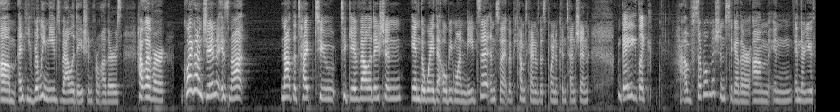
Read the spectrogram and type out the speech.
um, and he really needs validation from others. However, Qui Gon Jinn is not not the type to to give validation in the way that Obi Wan needs it, and so it becomes kind of this point of contention. They like have several missions together um in in their youth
